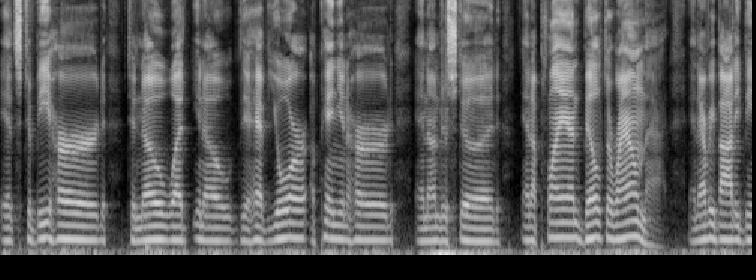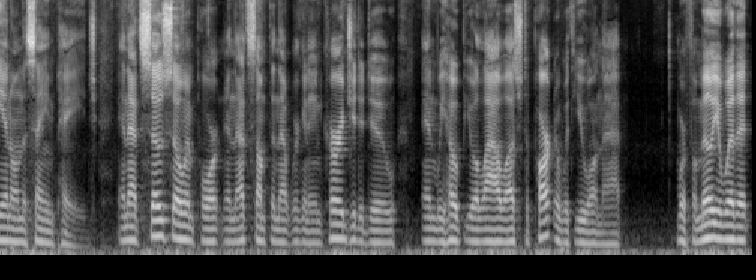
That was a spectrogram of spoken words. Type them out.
It's to be heard, to know what you know, to have your opinion heard and understood, and a plan built around that, and everybody being on the same page. And that's so so important, and that's something that we're going to encourage you to do. And we hope you allow us to partner with you on that we're familiar with it.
